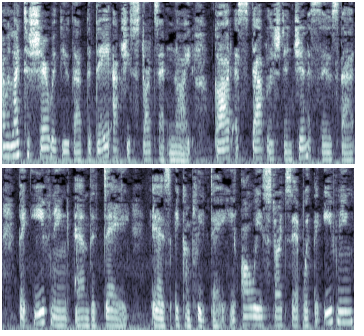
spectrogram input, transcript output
I would like to share with you that the day actually starts at night. God established in Genesis that the evening and the day is a complete day. He always starts it with the evening,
